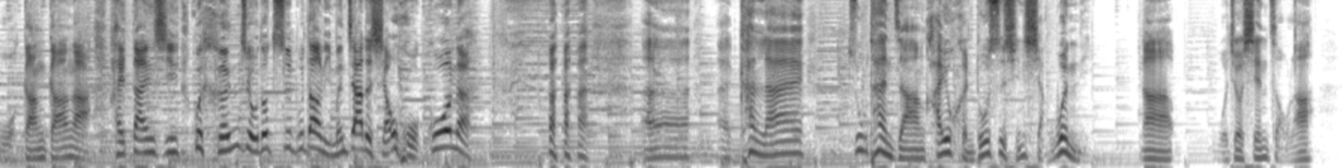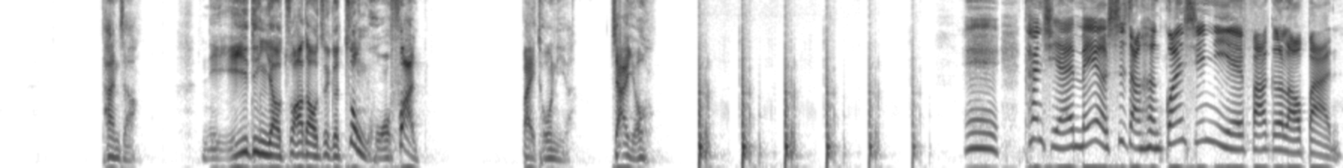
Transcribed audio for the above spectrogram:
我刚刚啊还担心会很久都吃不到你们家的小火锅呢。呃呃，看来朱探长还有很多事情想问你，那我就先走了。探长，你一定要抓到这个纵火犯，拜托你了，加油！哎，看起来梅尔市长很关心你耶，发哥老板。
